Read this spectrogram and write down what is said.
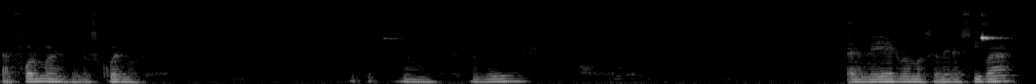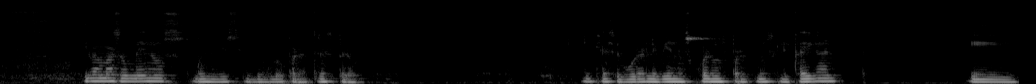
la forma de los cuernos. Vamos a ver. A ver, vamos a ver, así va. Va más o menos. Bueno, ya se dobló para atrás, pero hay que asegurarle bien los cuernos para que no se le caigan. Y,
